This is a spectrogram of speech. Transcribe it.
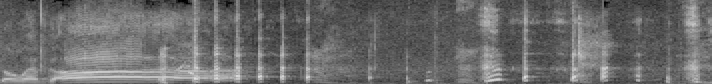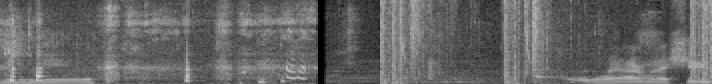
Go, web, go. Ah! Yeah. Look at my arm when I shoot.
